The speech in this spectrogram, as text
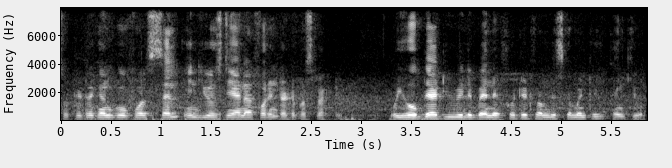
So trader can go for sell in USD INR for intraday perspective. We hope that you will be benefited from this commentary. Thank you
